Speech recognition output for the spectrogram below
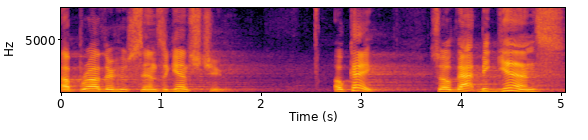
a brother who sins against you. Okay, so that begins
